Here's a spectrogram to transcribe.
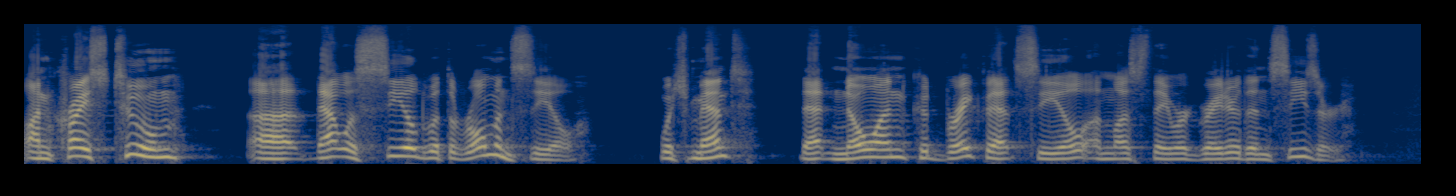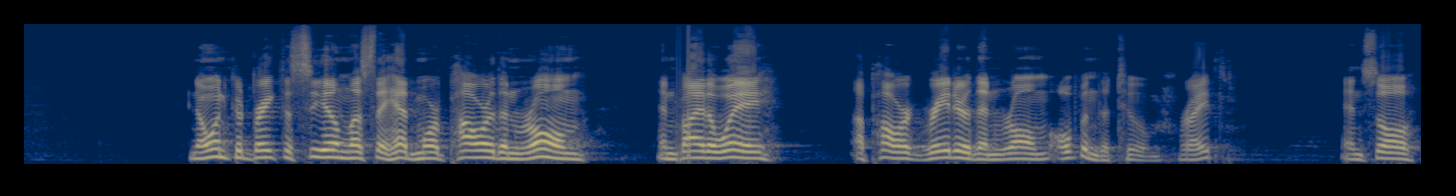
on Christ's tomb, uh, that was sealed with the Roman seal, which meant that no one could break that seal unless they were greater than Caesar. No one could break the seal unless they had more power than Rome. And by the way, a power greater than Rome opened the tomb, right? And so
